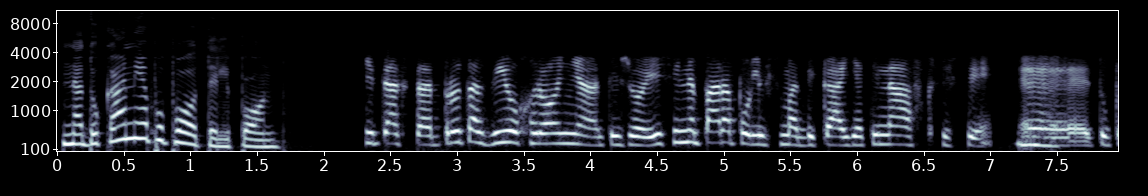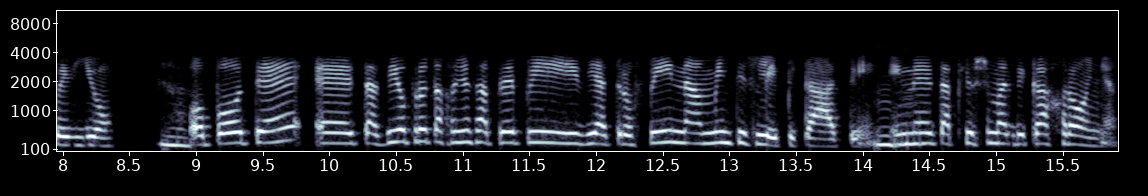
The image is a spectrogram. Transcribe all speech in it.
Να το κάνει από πότε λοιπόν; Κοιτάξτε, τα πρώτα δύο χρόνια της ζωής είναι πάρα πολύ σημαντικά για την αύξηση ναι. του παιδιού. Ναι. Οπότε ε, τα δύο πρώτα χρόνια θα πρέπει η διατροφή να μην της λείπει Είναι τα πιο σημαντικά χρόνια.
